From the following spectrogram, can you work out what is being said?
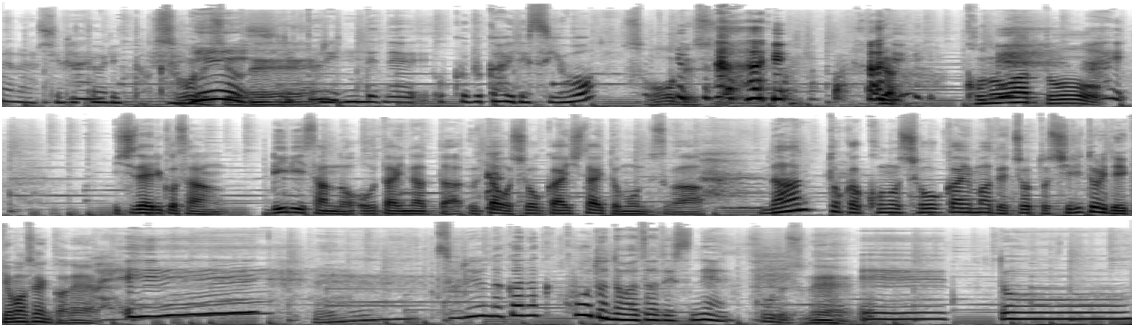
ながらしりとりとかね。ね。しりとりってね奥深いですよ。ーそうですよ、じゃあこの後、はい。石田ゆり子さんリリーさんのお歌いになった歌を紹介したいと思うんですがなんとかこの紹介までちょっとしりとりでいけませんかね、えー、えそれなかなか高度な技ですね。ー、そうですね。えー、っと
